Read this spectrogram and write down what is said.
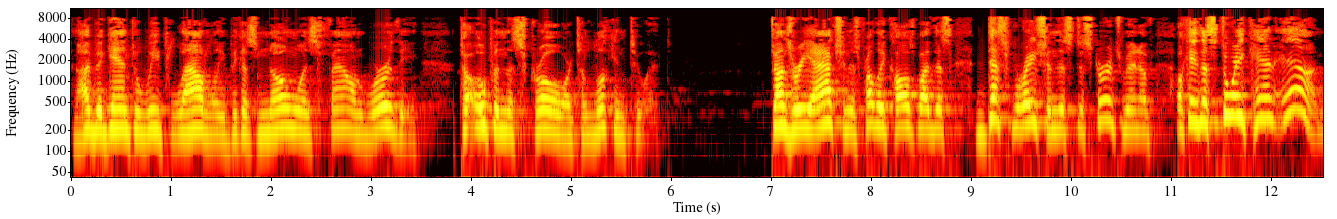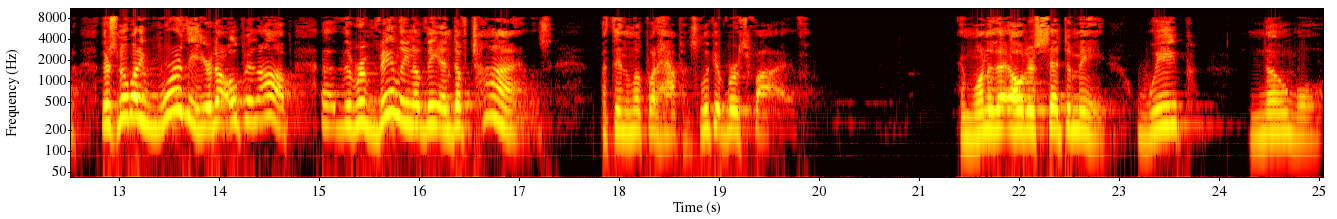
And I began to weep loudly because no one was found worthy to open the scroll or to look into it. John's reaction is probably caused by this desperation, this discouragement of, okay, the story can't end. There's nobody worthy here to open up uh, the revealing of the end of times. But then look what happens. Look at verse 5. And one of the elders said to me, weep no more.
